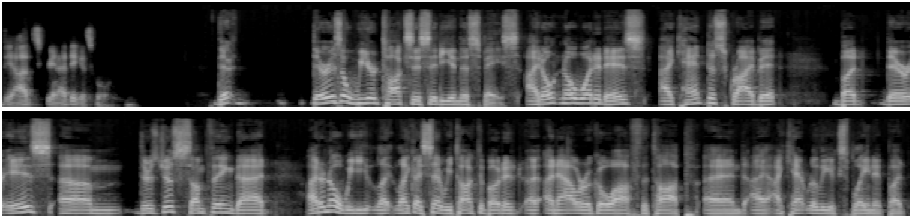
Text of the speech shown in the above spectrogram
the odd screen, I think it's cool. there there is a weird toxicity in this space. I don't know what it is. I can't describe it, but there is um there's just something that I don't know. We like like I said, we talked about it a, an hour ago off the top, and I, I can't really explain it. But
